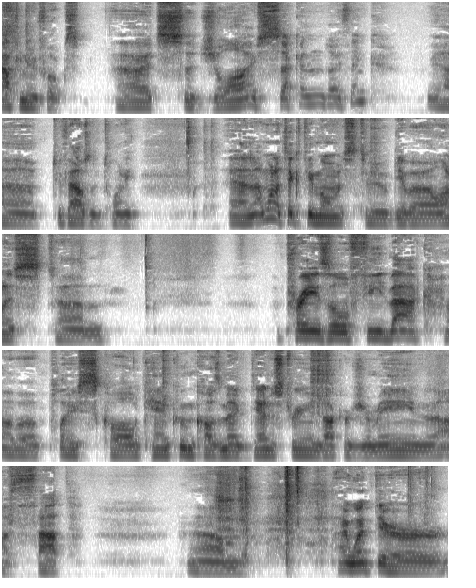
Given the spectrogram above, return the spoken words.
Afternoon, folks. Uh, it's uh, July 2nd, I think, uh, 2020. And I want to take a few moments to give an honest um, appraisal feedback of a place called Cancun Cosmetic Dentistry and Dr. German uh, Um, I went there.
